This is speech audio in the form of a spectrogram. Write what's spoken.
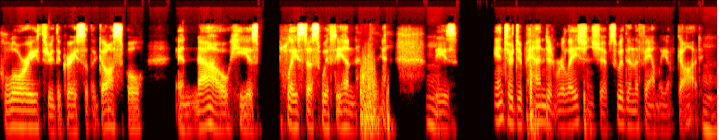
glory through the grace of the gospel. And now he has placed us within mm. these interdependent relationships within the family of God. Mm-hmm.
